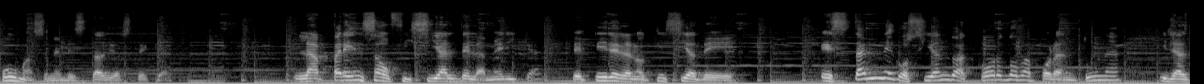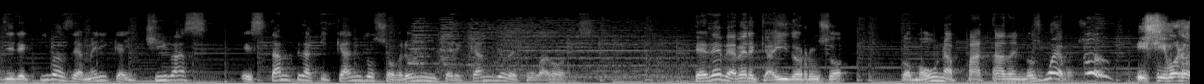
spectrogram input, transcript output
Pumas en el Estadio Azteca, la prensa oficial del América te tire la noticia de están negociando a Córdoba por Antuna y las directivas de América y Chivas están platicando sobre un intercambio de jugadores. Te debe haber caído, Russo, como una patada en los huevos. Y si vos lo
